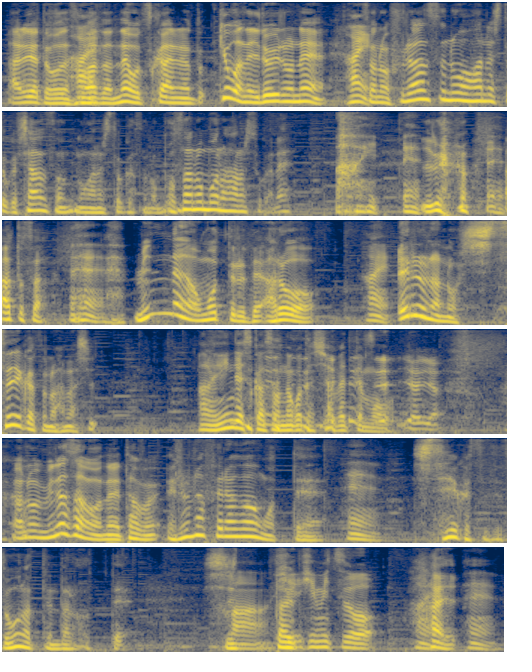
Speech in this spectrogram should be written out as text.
ありがとうございます、はい。わざわざねお疲れのと今日はねいろいろね、はい。そのフランスのお話とかシャンソンのお話とかそのボサノボの話とかね。ーはい、えいろいろ。ええ。あとさみんなが思ってるであろー、はい。うエルナの私生活の話。あ、いいんですか、そんなこと喋っても。いやいやあの皆さんはね多分エルナ・フェラガーモってえ私生活でどうなってんだろうって知ー、っはあ、たいひ秘密を。はい。え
